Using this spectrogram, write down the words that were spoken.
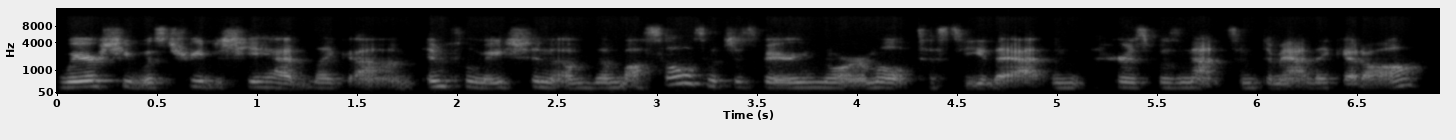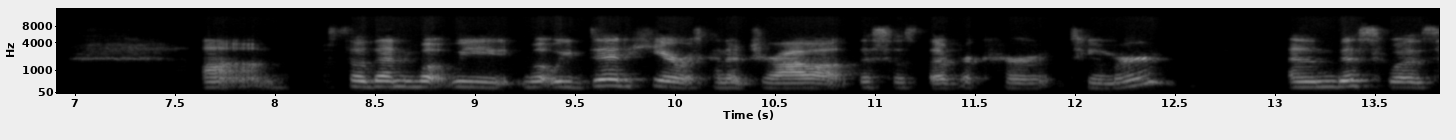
where she was treated, she had like um, inflammation of the muscles, which is very normal to see that, and hers was not symptomatic at all. Um, so then what we what we did here was kind of draw out this was the recurrent tumor, and this was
